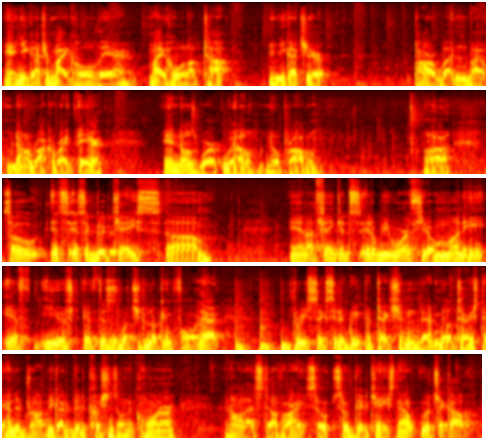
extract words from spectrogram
and you got your mic hole there, mic hole up top, and you got your power button down rocker right there. And those work well, no problem. Uh, so it's, it's a good case. Um, and I think it's, it'll be worth your money if, you, if this is what you're looking for, that 360 degree protection, that military standard drop. You got good cushions on the corner and all that stuff. All right, so so good case. Now we'll check out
